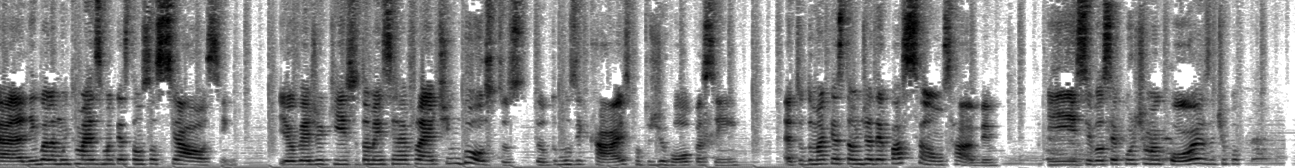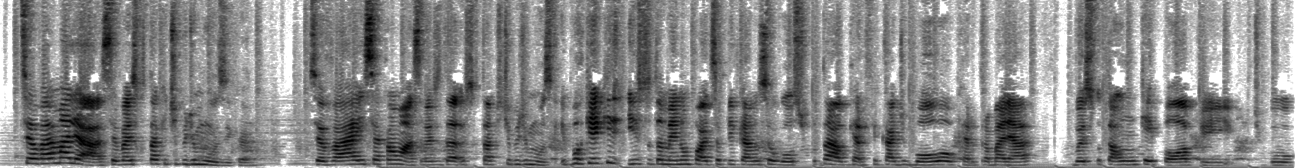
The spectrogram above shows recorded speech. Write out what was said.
a, a língua é muito mais uma questão social, assim. E eu vejo que isso também se reflete em gostos, tanto musicais quanto de roupa, assim. É tudo uma questão de adequação, sabe? E se você curte uma coisa, tipo, você vai malhar, você vai escutar que tipo de música? Você vai se acalmar, você vai escutar, escutar que tipo de música? E por que que isso também não pode se aplicar no seu gosto? Tipo, tá, eu quero ficar de boa, eu quero trabalhar, vou escutar um K-pop, tipo,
